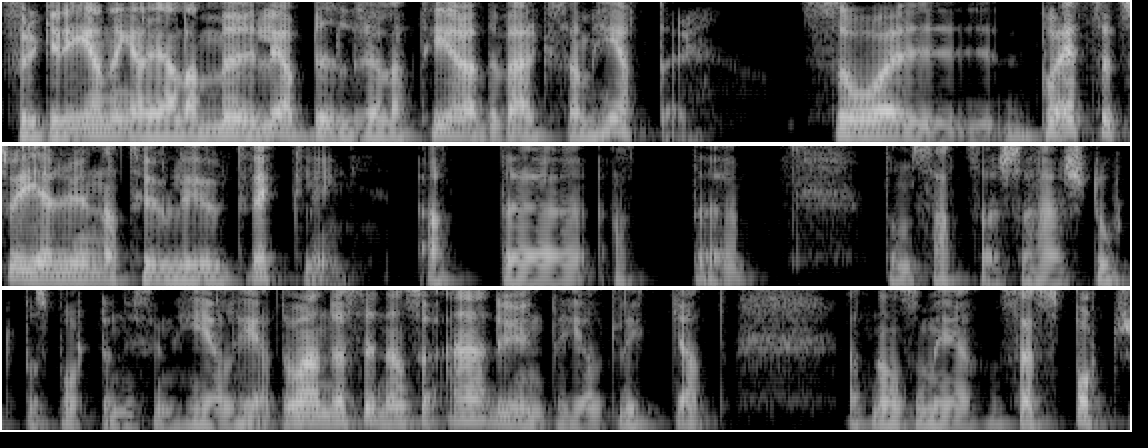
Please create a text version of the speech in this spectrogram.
förgreningar i alla möjliga bilrelaterade verksamheter. Så eh, på ett sätt så är det ju en naturlig utveckling att, eh, att de satsar så här stort på sporten i sin helhet. Å andra sidan så är det ju inte helt lyckat att någon som är, så här, sport,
